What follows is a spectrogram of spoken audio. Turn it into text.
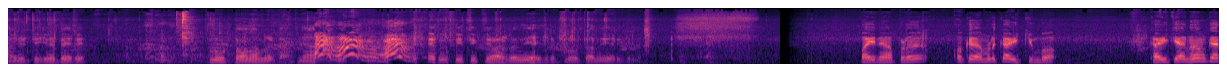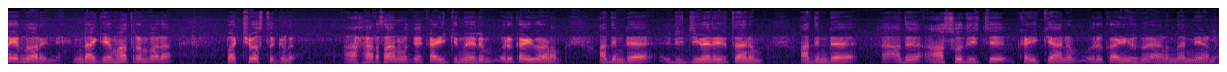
അവനിട്ടിരിക്കുന്ന പേര് പ്ലൂട്ടോ എന്നാണ് കേട്ടോ. ഞാൻ ഫിസിക്സ് ഭാഷ വിചാരിച്ചിട്ട് പ്ലൂട്ടോ എന്ന് വിചാരിക്കില്ല. പൈനാപ്പിൾ ഒക്കെ നമ്മൾ കഴിക്കുമ്പോൾ കഴിക്കാൻ നമുക്കറിയാമെന്ന് പറയില്ലേ? ഉണ്ടാക്കിയാൽ മാത്രം പോരാ. ഭക്ഷ്യവസ്തുക്കൾ ആഹാര സാധനങ്ങളൊക്കെ കഴിക്കുന്നതിലും ഒരു കഴിവ് വേണം. അതിന്റെ രുചി വിലയിരുത്താനും അതിന്റെ അത് ആസ്വദിച്ച് കഴിക്കാനും ഒരു കഴിവ് വേണം തന്നെയാണ്.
